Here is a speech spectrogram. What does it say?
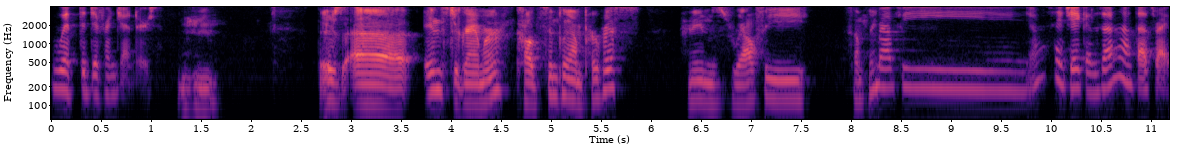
with the different genders Mm-hmm. There's a Instagrammer called Simply on Purpose. Her name's Ralphie something. ralphie i want to say jacobs i don't know if that's right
